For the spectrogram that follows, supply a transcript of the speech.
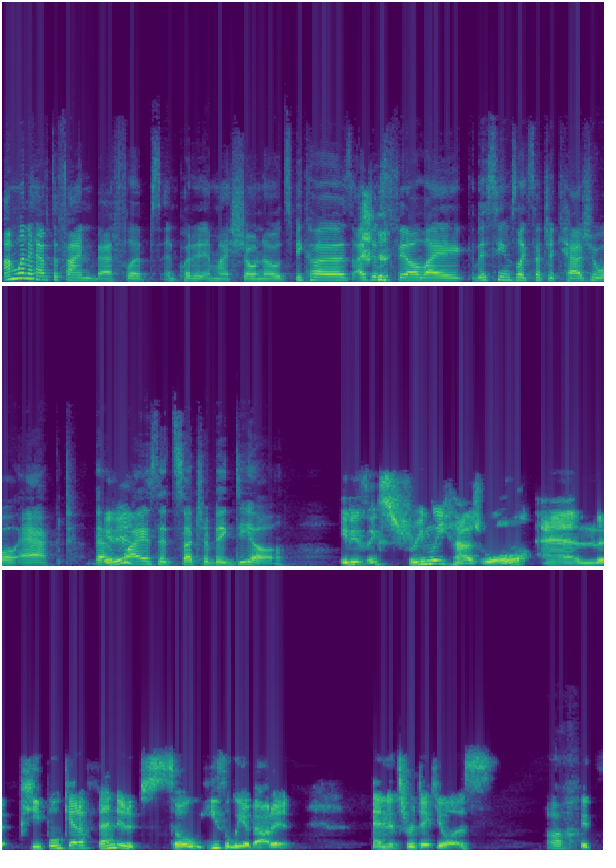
I'm gonna have to find bat flips and put it in my show notes because I just feel like this seems like such a casual act. That why is it such a big deal? It is extremely casual, and people get offended so easily about it, and it's ridiculous. Ugh. It's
